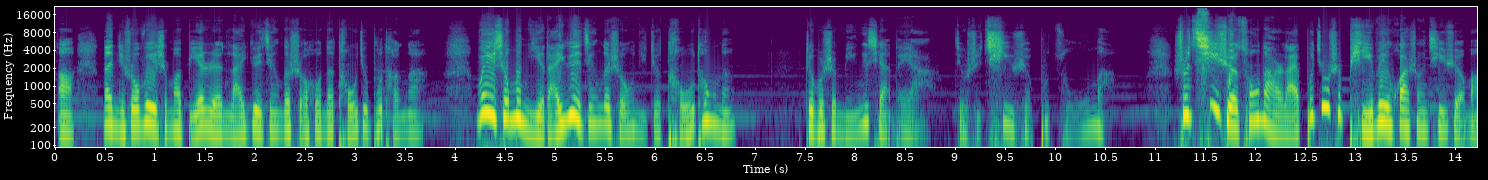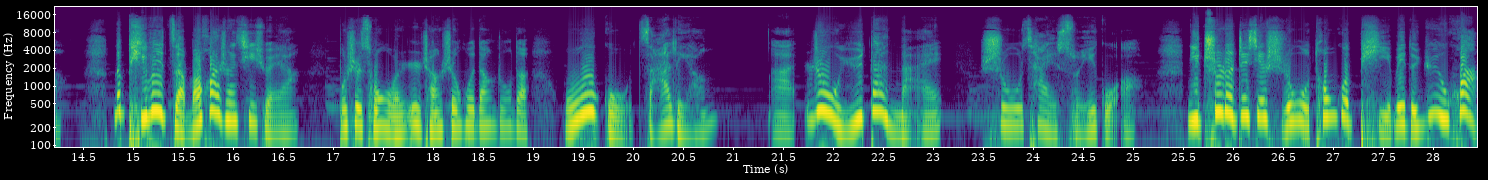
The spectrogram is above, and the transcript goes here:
啊，那你说为什么别人来月经的时候呢头就不疼啊？为什么你来月经的时候你就头痛呢？这不是明显的呀，就是气血不足嘛。说气血从哪儿来？不就是脾胃化生气血吗？那脾胃怎么化生气血呀？不是从我们日常生活当中的五谷杂粮，啊，肉鱼蛋奶、蔬菜水果，你吃的这些食物，通过脾胃的运化，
